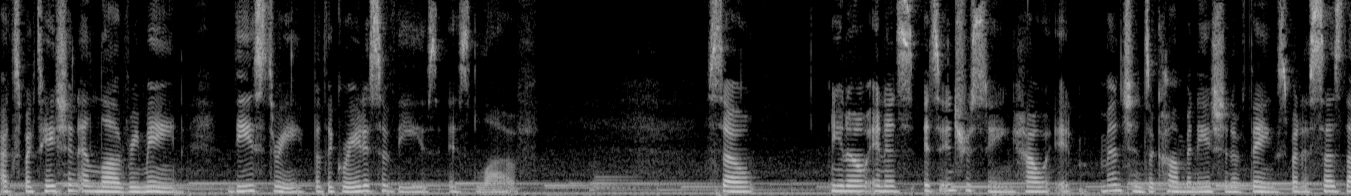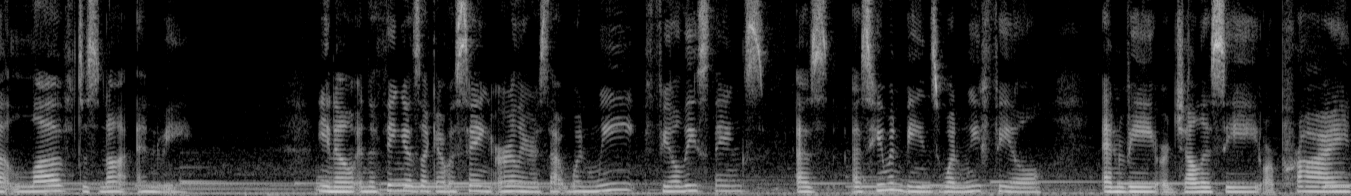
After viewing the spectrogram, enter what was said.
expectation, and love remain, these three, but the greatest of these is love. So, you know and it's it's interesting how it mentions a combination of things but it says that love does not envy. You know and the thing is like i was saying earlier is that when we feel these things as as human beings when we feel envy or jealousy or pride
